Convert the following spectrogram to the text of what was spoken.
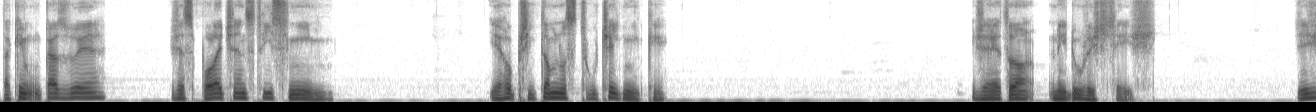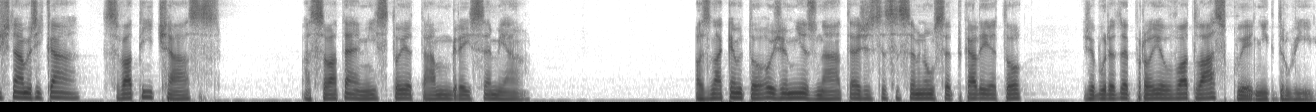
tak jim ukazuje, že společenství s ním, jeho přítomnost učedníky, že je to nejdůležitější. Ježíš nám říká, svatý čas a svaté místo je tam, kde jsem já. A znakem toho, že mě znáte a že jste se se mnou setkali, je to, že budete projevovat lásku jedni k druhým.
